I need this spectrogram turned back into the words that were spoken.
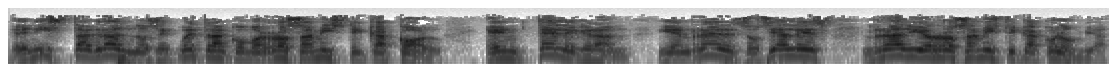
En Instagram nos encuentran como Rosa Mística Col en Telegram y en redes sociales Radio Rosa Mística Colombia.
